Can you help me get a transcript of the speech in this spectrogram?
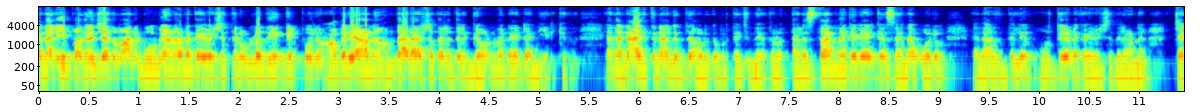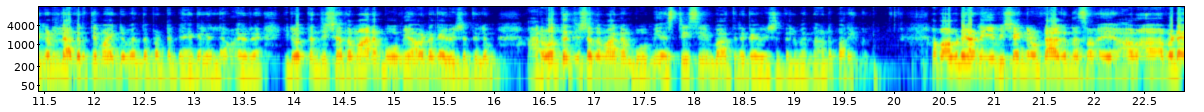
എന്നാൽ ഈ പതിനഞ്ച് ശതമാനം ഭൂമിയാണ് അവരുടെ കൈവശത്തിൽ ഉള്ളത് എങ്കിൽ പോലും അവരെയാണ് അന്താരാഷ്ട്ര തലത്തിൽ ഗവൺമെന്റായിട്ട് അംഗീകരിക്കുന്നത്. എന്നാൽ രാജ്യത്തിനകത്ത് അവർക്ക് പ്രത്യേകിച്ച് നിയന്ത്രണം തലസ്ഥാന നഗരിയായിരിക്കുന്ന സെന പോലും യഥാർത്ഥത്തിൽ ഹൂത്തികളുടെ കൈവശത്തിലാണ്. ചെങ്കടലിന്റെ അതിർത്തിയുമായിട്ട് ബന്ധപ്പെട്ട മേഖലയെല്ലാം അവരുടെ ഇരുപത്തഞ്ച് ശതമാനം ഭൂമി അവരുടെ കൈവശത്തിലും അറുപത്തഞ്ച് ശതമാനം ഭൂമി എസ് ടി സി വിഭാഗത്തിന്റെ കൈവശത്തിലും എന്നാണ് പറയുന്നത്. അപ്പോൾ അവിടെയാണ് ഈ വിഷയങ്ങൾ ഉണ്ടാകുന്ന അവിടെ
